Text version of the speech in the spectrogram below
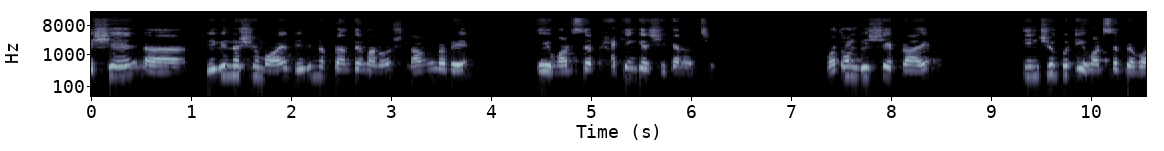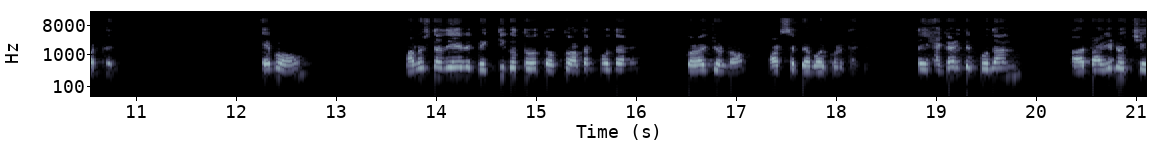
বিশ্বে বিভিন্ন সময় বিভিন্ন প্রান্তের মানুষ নানানভাবে এই হোয়াটসঅ্যাপ হ্যাকিং এর শিকার হচ্ছে। বর্তমান বিশ্বে প্রায় তিনশো কোটি হোয়াটসঅ্যাপ ব্যবহারকারী এবং মানুষ তাদের ব্যক্তিগত তথ্য আদান প্রদান করার জন্য হোয়াটসঅ্যাপ ব্যবহার করে থাকে। তাই হ্যাকারদের প্রধান টার্গেট হচ্ছে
